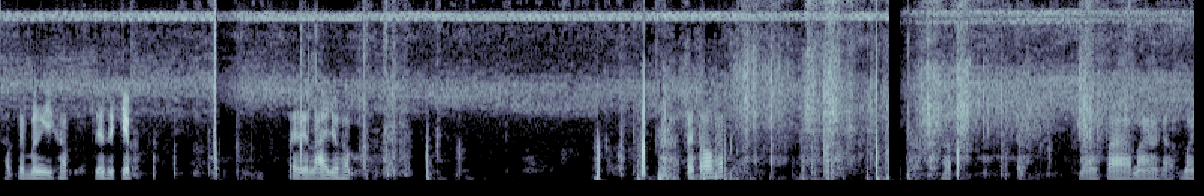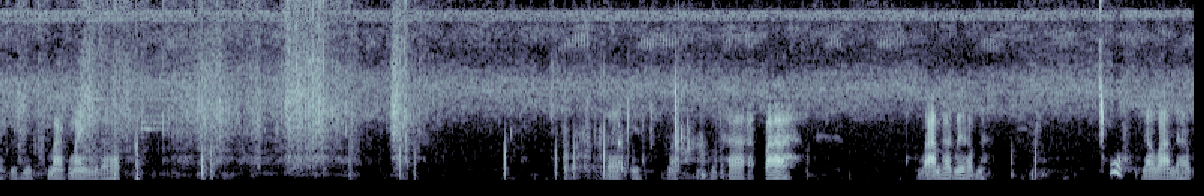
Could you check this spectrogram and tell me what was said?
ครับไปเบิ้งอีกครับ เดี๋ยวสิเก็บ ไปได้หลายอยู่ครับ ครับไปต่อครับ ยางปลามากอะไม่เห็นหมากใหม่แล้วครับครับนี่หมากขาปลาหวานคักเลยครับเนี่ยอ้ยางหวานเลยครับ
